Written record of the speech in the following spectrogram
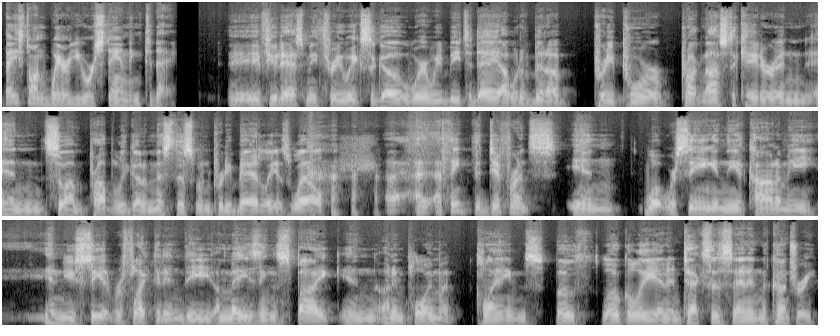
based on where you are standing today? If you'd asked me three weeks ago where we'd be today, I would have been a pretty poor prognosticator, and and so I'm probably going to miss this one pretty badly as well. I, I think the difference in what we're seeing in the economy and you see it reflected in the amazing spike in unemployment claims, both locally and in Texas and in the country.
